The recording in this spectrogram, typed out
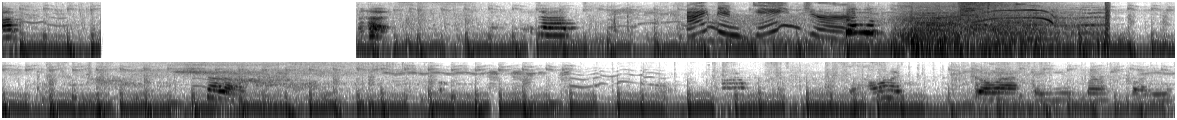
Stop. Stop. I'm in danger! Stop. Shut up. I want to go after you first, buddy.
